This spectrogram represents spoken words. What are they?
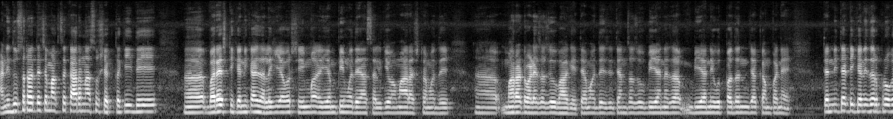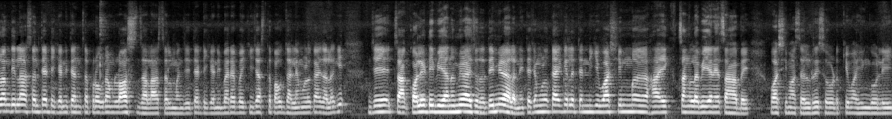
आणि दुसरा त्याच्या मागचं कारण असू शकतं की ते बऱ्याच ठिकाणी काय झालं की यावर्षी म एम पीमध्ये असेल किंवा महाराष्ट्रामध्ये मराठवाड्याचा जो भाग आहे त्यामध्ये जे त्यांचा जो बियाण्याचा बियाणे उत्पादन ज्या कंपन्या आहे त्यांनी त्या ठिकाणी जर प्रोग्राम दिला असेल त्या ठिकाणी त्यांचा प्रोग्राम लॉस झाला असेल. म्हणजे त्या ठिकाणी बऱ्यापैकी जास्त पाऊस झाल्यामुळं काय झालं की जे चा क्वालिटी बियाणं मिळायचं होतं ते मिळालं नाही. त्याच्यामुळं काय केलं त्यांनी की वाशिम हा एक चांगला बियाण्याचा हब आहे. वाशिम असेल रिसोड किंवा हिंगोली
